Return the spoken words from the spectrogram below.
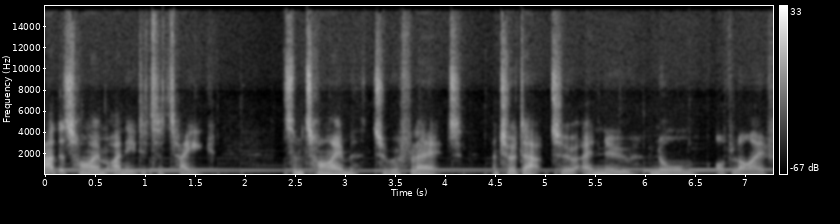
At the time, I needed to take some time to reflect and to adapt to a new norm of life.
